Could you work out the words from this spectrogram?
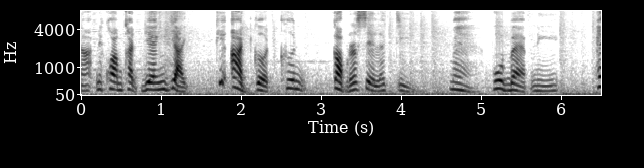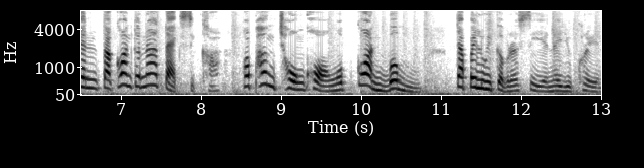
นะในความขัดแย้งใหญ่ที่อาจเกิดขึ้นกับรัสเซียและจีนแม่ พูดแบบนี้ เพนตะก้อนก็หน้าแตกสิคะ เพราะเพิ่งชงของงบก้อนเบิ่ม จะไปลุยกับรัสเซียในยูเครน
